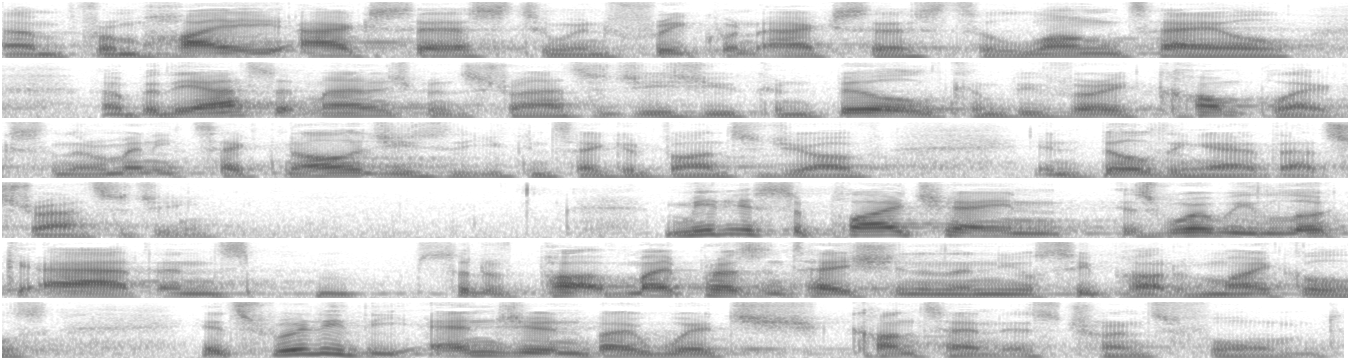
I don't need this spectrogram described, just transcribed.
um, from high access to infrequent access to long tail. Uh, but the asset management strategies you can build can be very complex, and there are many technologies that you can take advantage of in building out that strategy. Media supply chain is where we look at, and sort of part of my presentation, and then you'll see part of Michael's, it's really the engine by which content is transformed.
